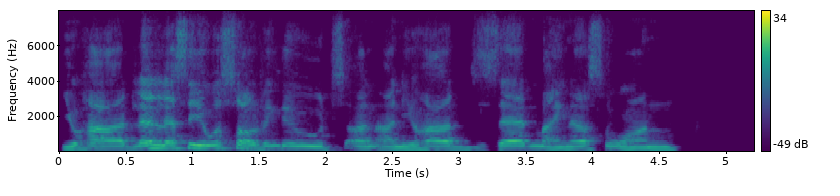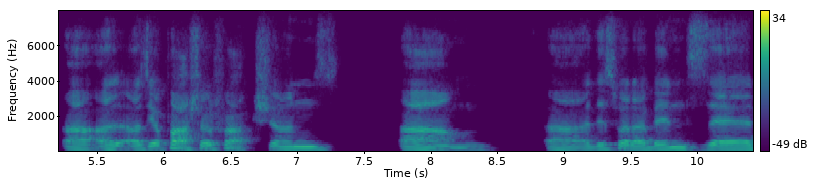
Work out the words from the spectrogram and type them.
you had, let, let's say you were solving the roots and, and you had z minus one uh, as your partial fractions. Um, uh, this would have been z,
